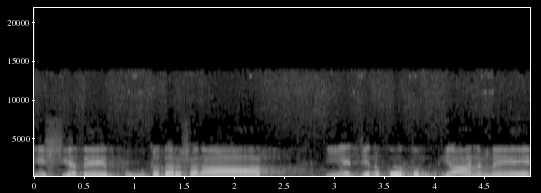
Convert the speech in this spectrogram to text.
ईष्यते भूत दर्शनात् ये जिनको तुम ज्ञान में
